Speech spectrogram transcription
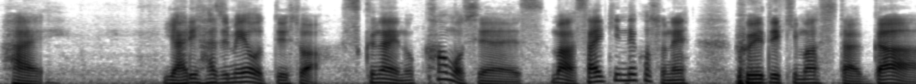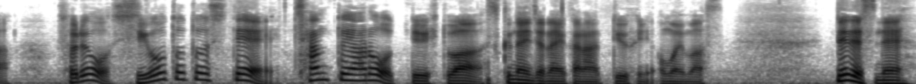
はい。やり始めようっていう人は少ないのかもしれないです。まあ最近でこそね、増えてきましたが、それを仕事としてちゃんとやろうっていう人は少ないんじゃないかなっていうふうに思います。でですね、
